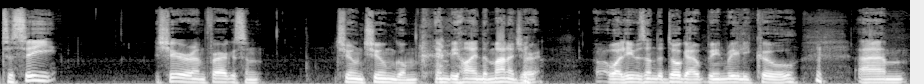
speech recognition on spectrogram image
to see Shearer and Ferguson chewing chewing gum in behind the manager while he was in the dugout being really cool. Um,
